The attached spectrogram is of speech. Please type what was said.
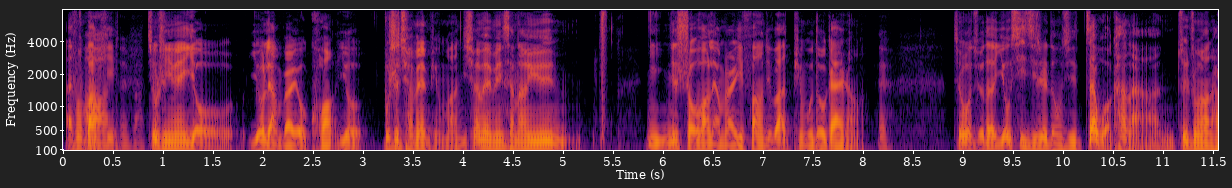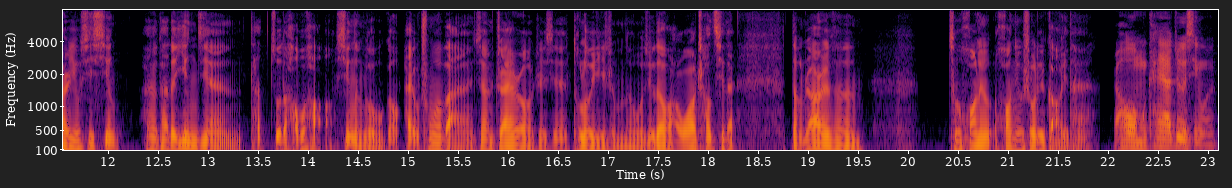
iPhone 八啊 P？就是因为有有两边有框，有不是全面屏嘛？你全面屏相当于你你的手往两边一放，就把屏幕都盖上了。对，其实我觉得游戏机这东西，在我看来啊，最重要的还是游戏性，还有它的硬件，它做的好不好，性能够不够，还有触摸板，像 Gyro 这些陀螺仪什么的，我觉得哇，我超期待，等着二月份从黄牛黄牛手里搞一台。然后我们看一下这个新闻，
